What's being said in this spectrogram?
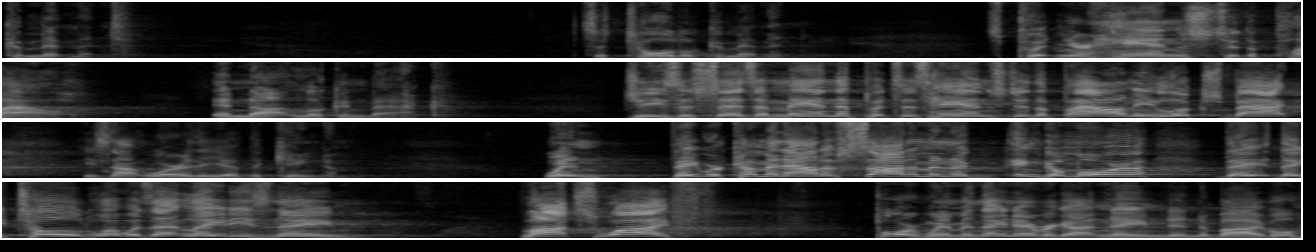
commitment. It's a total commitment. It's putting your hands to the plow and not looking back. Jesus says, A man that puts his hands to the plow and he looks back, he's not worthy of the kingdom. When they were coming out of Sodom and, and Gomorrah, they, they told, what was that lady's name? Lot's wife. Poor women, they never got named in the Bible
